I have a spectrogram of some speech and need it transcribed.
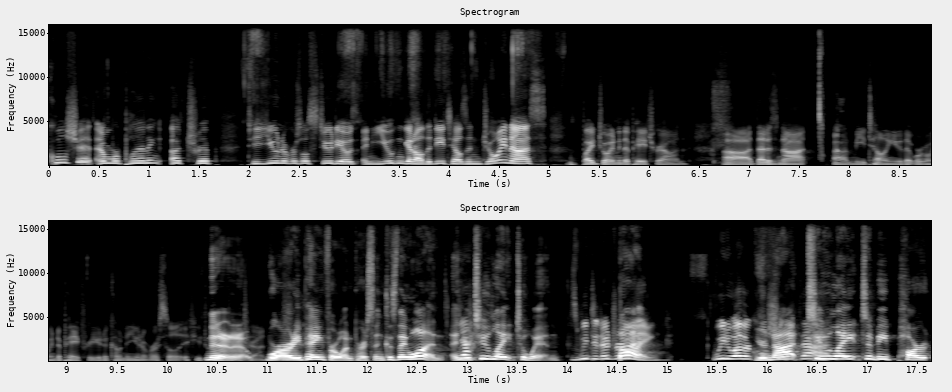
cool shit. And we're planning a trip to Universal Studios. And you can get all the details and join us by joining the Patreon. Uh, that is not uh, me telling you that we're going to pay for you to come to Universal if you join No, no, no. We're already paying for one person because they won, and Yeah. you're too late to win. Because we did a drawing. We do other cool you're not like too late to be part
